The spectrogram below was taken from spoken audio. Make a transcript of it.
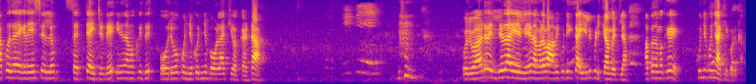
അപ്പോൾ ഇത് ഏകദേശം എല്ലാം സെറ്റ് ആയിട്ടുണ്ട്. ഇനി നമുക്ക് ഇത് ഓരോ കുഞ്ഞു കുഞ്ഞു ബോളാക്കി വെക്കാം കേട്ടാ. ഒരുപാട് വലിയതായല്ലേ? നമ്മളെ വാമിക്കുട്ടിക്ക് കയ്യിൽ പിടിക്കാൻ പറ്റില്ല. അപ്പോൾ നമുക്ക് കുഞ്ഞു കുഞ്ഞാക്കി കൊടുക്കാം.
